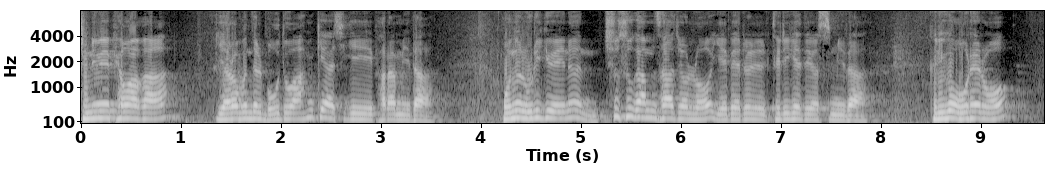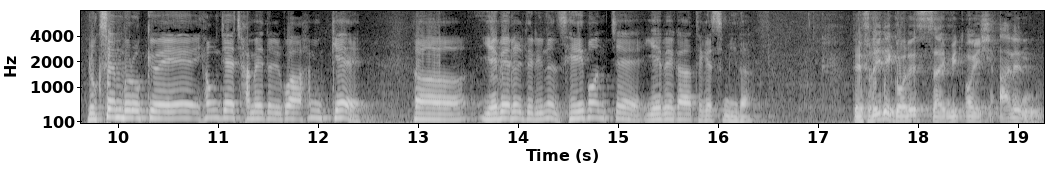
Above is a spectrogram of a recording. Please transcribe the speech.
주님의 평화가 여러분들 모두와 함께 하시기 바랍니다. 오늘 우리 교회는 추수감사절로 예배를 드리게 되었습니다. 그리고 올해로 룩셈부르크 교회의 형제 자매들과 함께 어, 예배를 드리는 세 번째 예배가 되겠습니다. Der Friede Gottes sei mit euch allen.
